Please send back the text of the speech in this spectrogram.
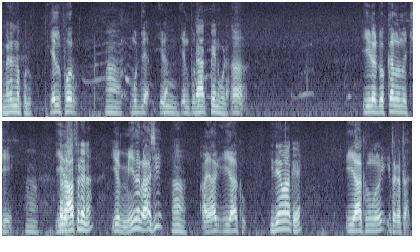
మెడల నొప్పులు. ఎల్ ఫోర్ ముడ్ల బ్యాక్ పెయిన్ కూడా. ఈడ డొక్కాలను వచ్చి రాసుడేనా? ఇక మీద రాసి ఆ, ఆ యాకు ఈ ఆకు? ఇదేమాకే ఈ ఆకు ఇట కట్టాలి.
